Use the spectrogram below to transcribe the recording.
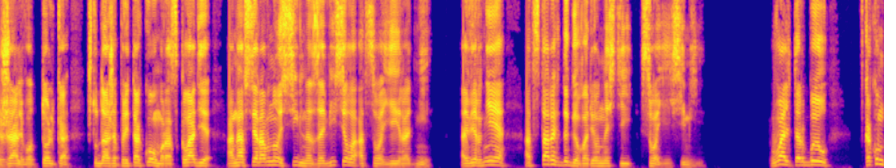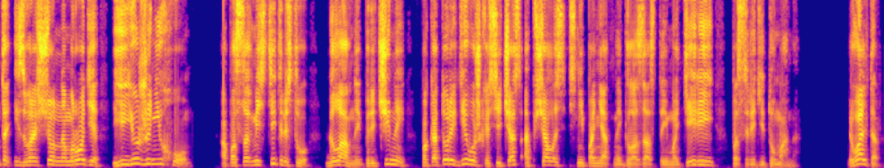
Жаль вот только, что даже при таком раскладе она все равно сильно зависела от своей родни, а вернее, от старых договоренностей своей семьи. Вальтер был в каком-то извращенном роде ее женихом, а по совместительству главной причиной, по которой девушка сейчас общалась с непонятной глазастой материей посреди тумана. Вальтер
